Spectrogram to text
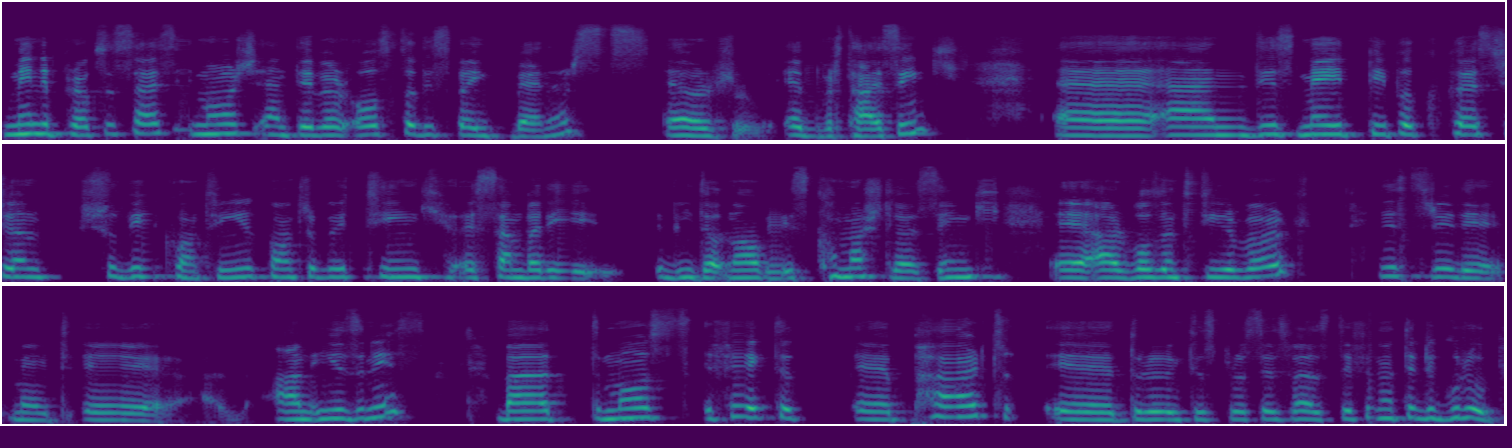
many proxy sites emerged and they were also displaying banners or advertising. Uh, and this made people question should we continue contributing? Uh, somebody we don't know is commercializing uh, our volunteer work. This really made uh, uneasiness. But the most affected uh, part uh, during this process was definitely the group.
